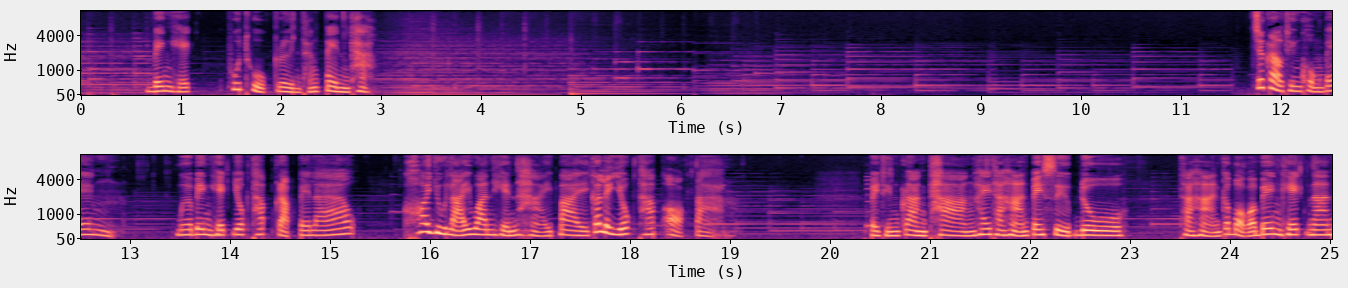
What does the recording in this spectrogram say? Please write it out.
5 เบ้งเฮกผู้ถูกกลืนทั้งเป็นค่ะจะกล่าวถึงคงเบ้ง เมื่อเบ้งเฮกยกทัพกลับไปแล้ว ข้ออยู่หลายวันเห็นหายไปก็เลยยกทัพออกตาม ไปถึงกลางทางให้ทหารไปสืบดู ทหารก็บอกว่าเบ้งเฮกนั้น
